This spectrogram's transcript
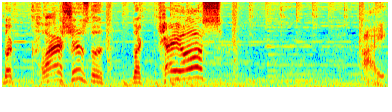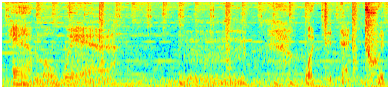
the clashes, the, the chaos? I am aware. Hmm. What did that twit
